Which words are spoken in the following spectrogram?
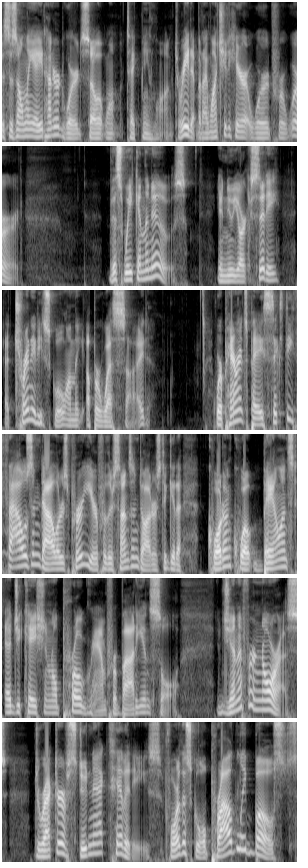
This is only 800 words, so it won't take me long to read it, but I want you to hear it word for word. This week in the news in New York City, at Trinity School on the Upper West Side, where parents pay $60,000 per year for their sons and daughters to get a quote unquote balanced educational program for body and soul. Jennifer Norris, director of student activities for the school, proudly boasts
